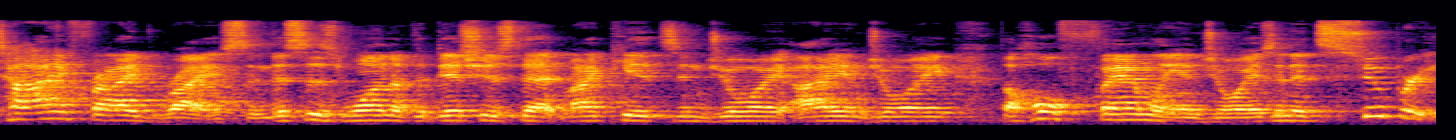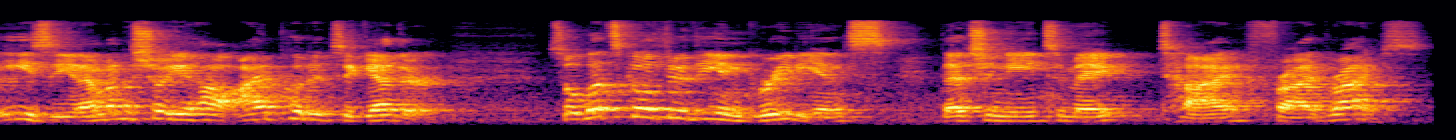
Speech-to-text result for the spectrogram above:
Thai fried rice. And this is one of the dishes that my kids enjoy, I enjoy, the whole family enjoys. And it's super easy and I'm going to show you how I put it together. So let's go through the ingredients that you need to make Thai fried rice.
